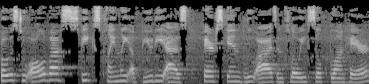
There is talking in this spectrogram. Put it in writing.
exposed to all of us speaks plainly of beauty as fair skin, blue eyes, and flowy silk blonde hair.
